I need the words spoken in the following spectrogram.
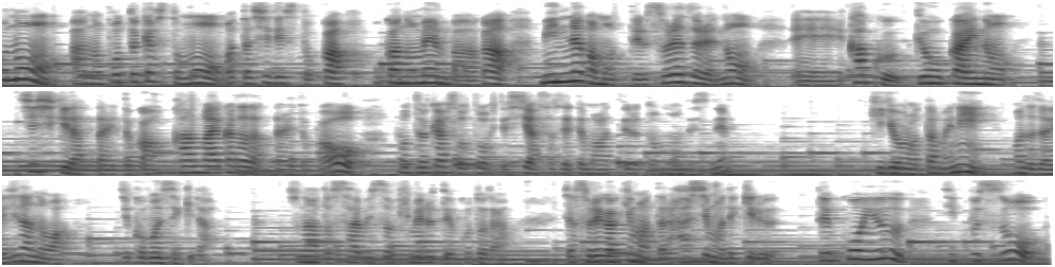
このあのポッドキャストも私ですとか他のメンバーがみんなが持ってるそれぞれの、えー、各業界の知識だったりとか考え方だったりとかをポッドキャストを通してシェアさせてもらってると思うんですね。企業のためにまず大事なのは自己分析だ。その後サービスを決めるということだ。じゃあそれが決まったら発信もできる。というこういう tips を、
